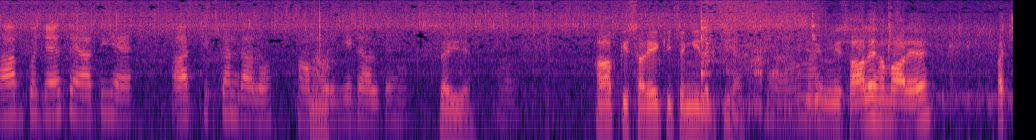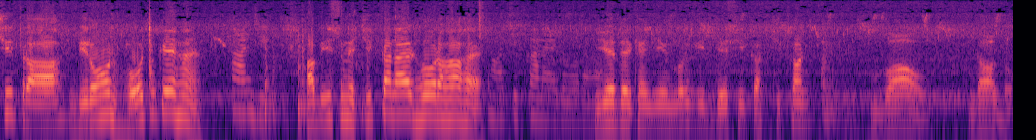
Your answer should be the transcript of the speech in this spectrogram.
आपको जैसे आती है आप चिकन डालो हम हाँ। मुर्गी डालते हैं। सही है। आपकी सरे की चंगी लगती है। हाँ। मिसाले हमारे अच्छी तरह बिरोन हो चुके हैं। हाँ जी। अब इसमें चिकन ऐड हो रहा है। हाँ चिकन ऐड हो रहा है। ये देखें ये मुर्गी देसी का चिकन वाओ डाल दो।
